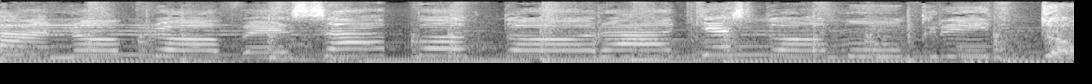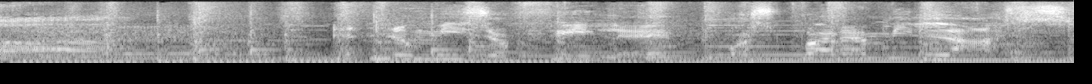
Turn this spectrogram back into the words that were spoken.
κάνω πρόβες από τώρα και στο μου κριτό Νομίζω, φίλε, πως παραμιλάς.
